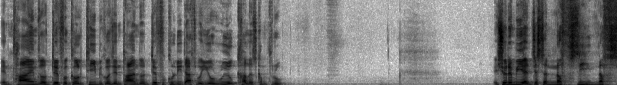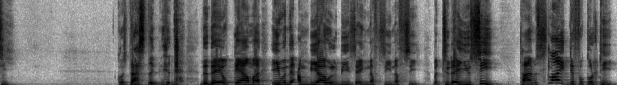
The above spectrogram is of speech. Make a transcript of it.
in times of difficulty because in times of difficulty, that's where your real colors come through. It shouldn't be a, just a nafsi, nafsi. Because that's the, the day of Qiyamah, even the Anbiya will be saying nafsi, nafsi. But today you see, time slight difficulty.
